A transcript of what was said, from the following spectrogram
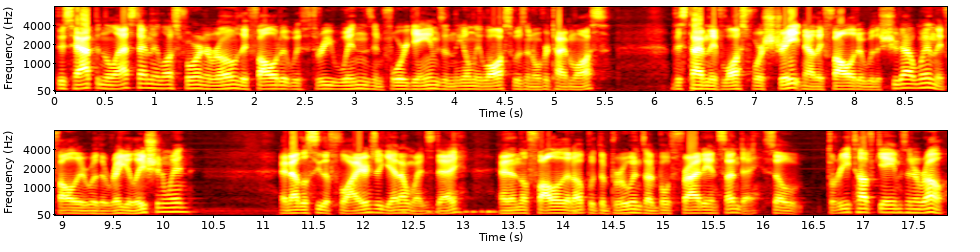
This happened the last time they lost four in a row. They followed it with three wins in four games, and the only loss was an overtime loss. This time they've lost four straight. Now they followed it with a shootout win. They followed it with a regulation win. And now they'll see the Flyers again on Wednesday. And then they'll follow it up with the Bruins on both Friday and Sunday. So three tough games in a row.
